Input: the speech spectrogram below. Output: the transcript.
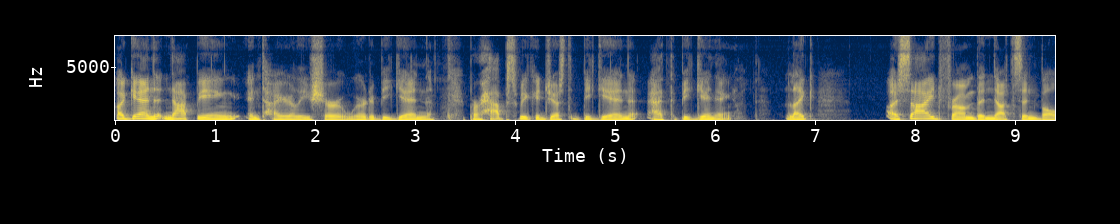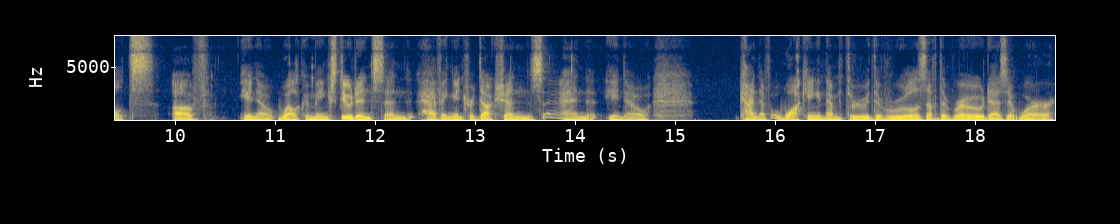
again, not being entirely sure where to begin, perhaps we could just begin at the beginning. Like, aside from the nuts and bolts of, you know, welcoming students and having introductions and, you know, kind of walking them through the rules of the road, as it were,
